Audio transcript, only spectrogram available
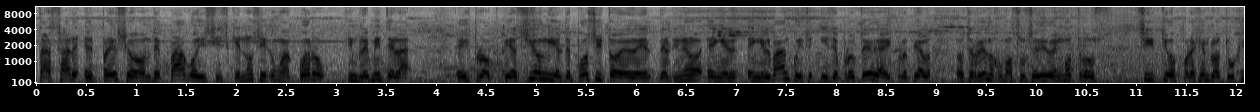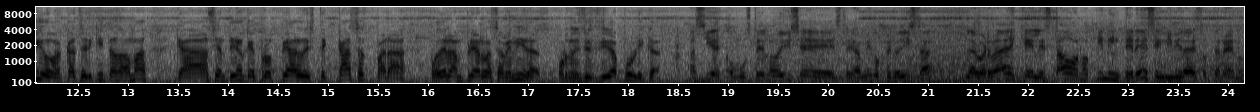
tasar el precio de pago y si es que no a un acuerdo, simplemente la expropiación y el depósito de, de, del dinero en el, en el banco y se, y procede a expropiar los, terrenos como ha sucedido en otros sitios, por ejemplo Trujillo, acá cerquita nada más, que se han tenido que expropiar este, casas para poder ampliar las avenidas por necesidad pública. Así es, como usted lo dice, este amigo periodista, la verdad es que el Estado no tiene interés en liberar estos terrenos.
